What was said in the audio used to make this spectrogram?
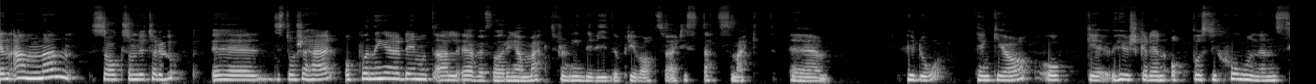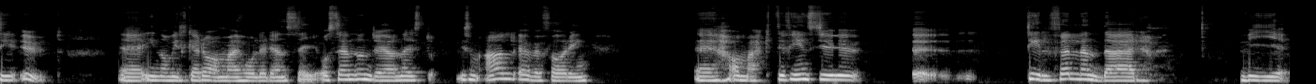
En annan sak som du tar upp, eh, det står så här, opponera dig mot all överföring av makt från individ och privatsfär till statsmakt. Eh, hur då, tänker jag, och eh, hur ska den oppositionen se ut? Eh, inom vilka ramar håller den sig? Och sen undrar jag, när det liksom all överföring eh, av makt, det finns ju eh, tillfällen där vi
